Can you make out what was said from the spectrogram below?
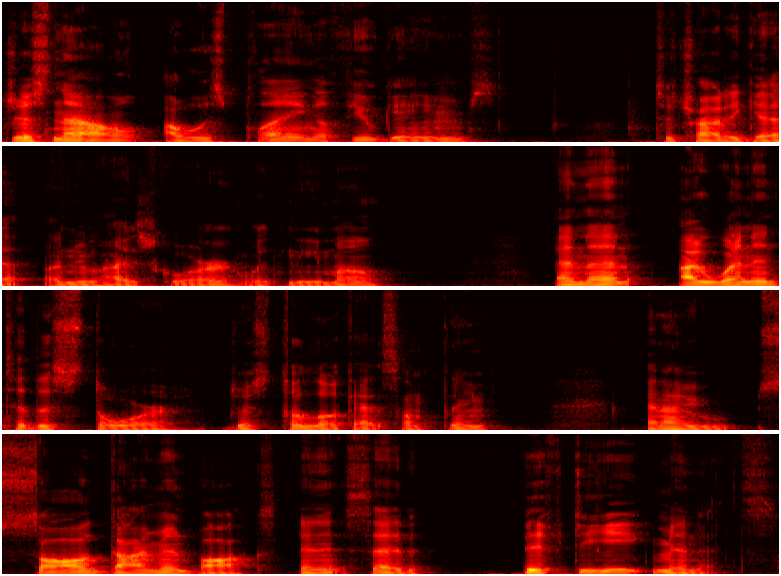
Just now, I was playing a few games to try to get a new high score with Nemo. And then I went into the store just to look at something. And I saw a Diamond Box and it said 58 minutes.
